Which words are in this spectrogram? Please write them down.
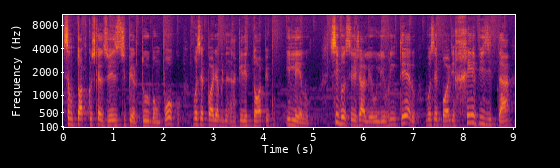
são tópicos que às vezes te perturbam um pouco. Você pode abrir aquele tópico e lê-lo. Se você já leu o livro inteiro, você pode revisitar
